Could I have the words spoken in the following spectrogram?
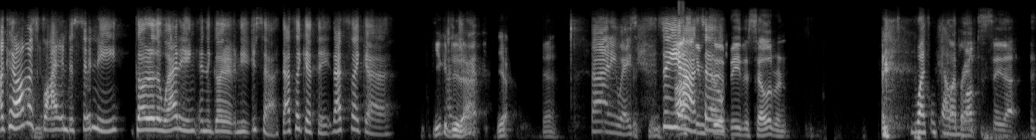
I could almost fly into Sydney, go to the wedding, and then go to Noosa. That's like a thing. That's like a. You could A do trip. that. Yep. But anyways, for sure. so yeah. Ask him So to be the celebrant. what's a I'd love to see that.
